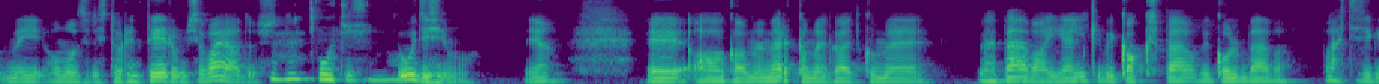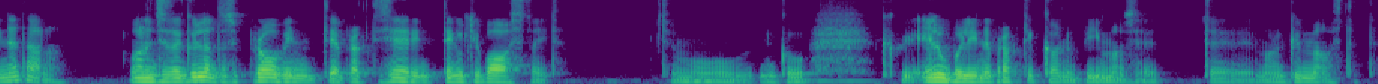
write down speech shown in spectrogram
meie, oma sellist orienteerumise vajadust mm. -hmm. uudishimu. uudishimu, jah. Aga me märkame ka, et kui me ühe päeva ei jälgi või kaks päeva või kolm päeva, vahest isegi nädala. ma olen seda küllaldaselt proovinud ja praktiseerinud tegelikult juba aastaid. see on mu nagu elupõline praktika olnud viimased, ma olen kümme aastat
